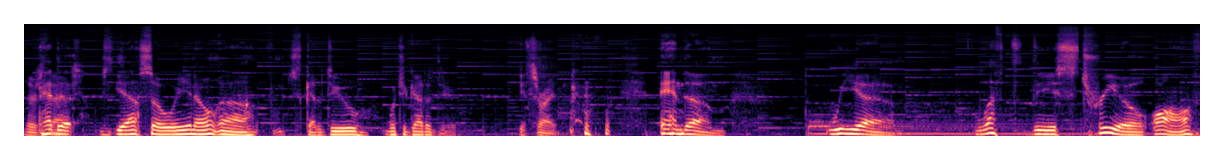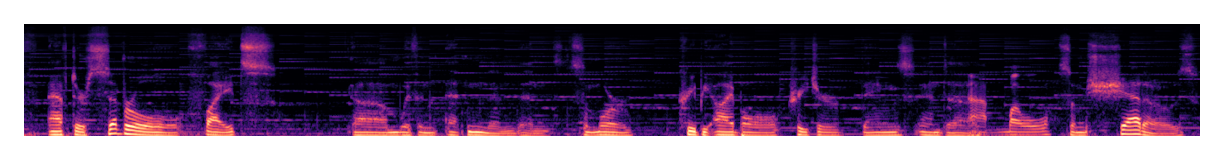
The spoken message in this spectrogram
there's had that. to, yeah. So you know, uh, just got to do what you got to do. That's right. And um, we uh, left this trio off after several fights um, with an Etten and, and some more creepy eyeball creature things and uh, Ah, some shadows.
